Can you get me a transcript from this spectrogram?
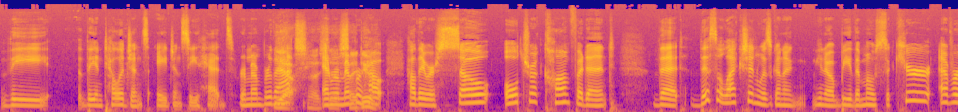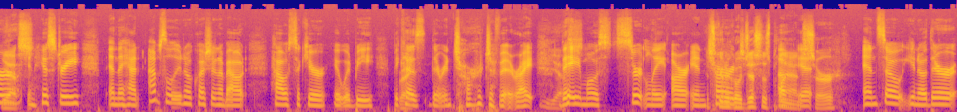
the the intelligence agency heads. Remember that? Yes, and yes, remember how how they were so ultra confident that this election was going to, you know, be the most secure ever Yes. in history, and they had absolutely no question about how secure it would be because they're in charge of it, right? Yes. They most certainly are in It's charge. It's going to go just as planned, sir. And so, you know, they're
